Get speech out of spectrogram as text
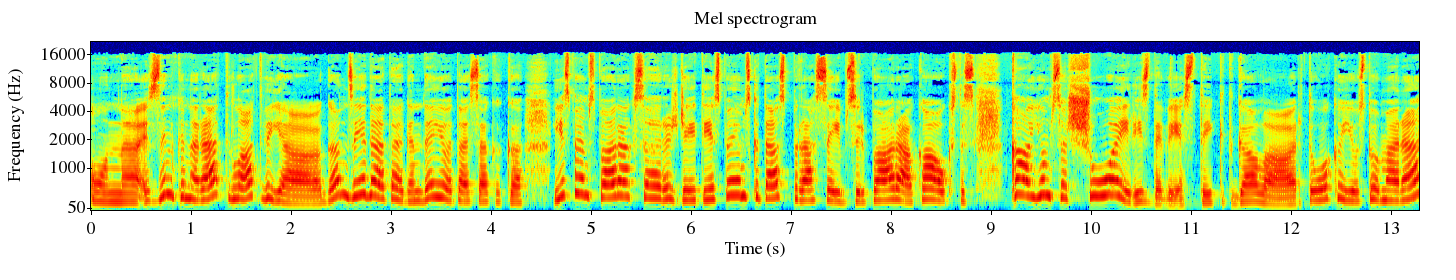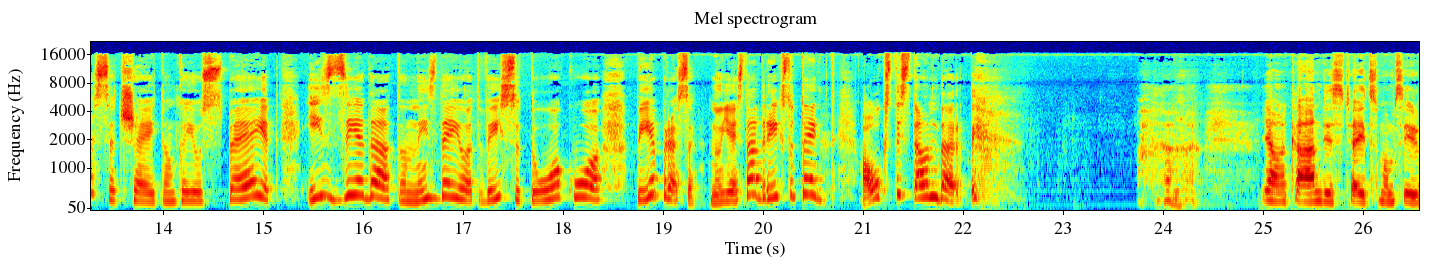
Un eh, es zinu, ka nereti Latvijā gan dziedātāji, gan dejotāji saka, ka iespējams pārāk sarežģīti, iespējams, ka tās prasības ir pārāk augstas. Kā jums ar šo ir izdevies tikt galā ar to, ka jūs tomēr esat šeit un ka jūs spējat izdziedāt un izdejot visu to, ko pieprasa, nu, ja es tā drīkstu teikt, augsti standarti? Jā, un kā Andris teica, mums ir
